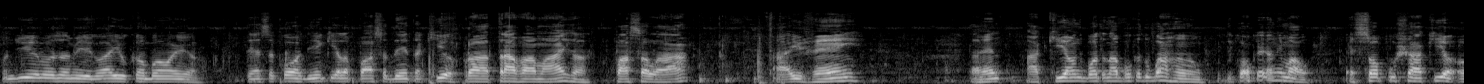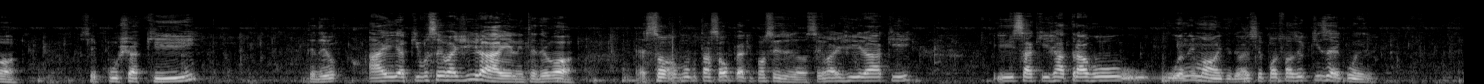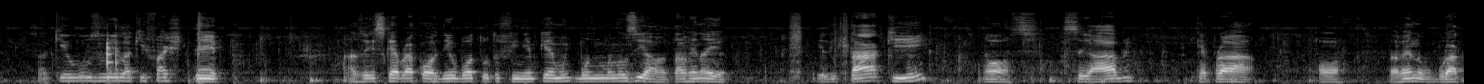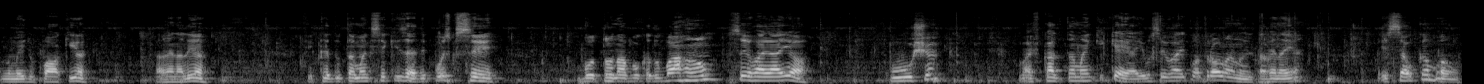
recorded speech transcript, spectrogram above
Bom dia, meus amigos. Aí o cambão aí, ó. Tem essa cordinha que ela passa dentro aqui, ó, pra travar mais, ó. Passa lá. Aí vem. Tá vendo? Aqui é onde bota na boca do barrão. De qualquer animal. É só puxar aqui, ó. Você puxa aqui. Entendeu? Aí aqui você vai girar ele, entendeu? Ó. É só, vou botar só o pé aqui pra vocês verem, ó. Você vai girar aqui. E isso aqui já travou o animal, entendeu? Aí você pode fazer o que quiser com ele. Aqui eu uso ele aqui faz tempo. Às vezes quebra a cordinha, eu boto outra fininha porque é muito bom de manusear, ó. Tá vendo aí, ó? Ele tá aqui, ó. Você abre, que é pra, ó. Tá vendo o buraco no meio do pau aqui, ó? Tá vendo ali, ó? Fica do tamanho que você quiser. Depois que você botou na boca do barrão, você vai aí, ó. Puxa. Vai ficar do tamanho que quer. Aí você vai controlando ele, tá vendo aí? Esse é o cambão.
